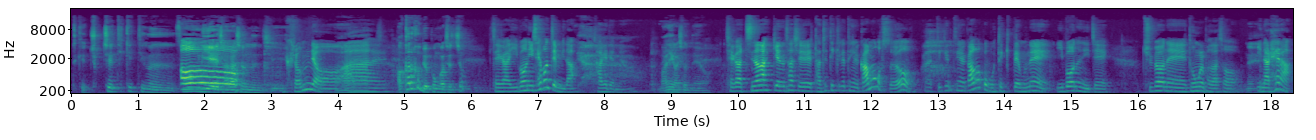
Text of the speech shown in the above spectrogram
특히 축제 티켓팅은 성황리에 어. 잘하셨는지 그럼요. 아. 아, 아까르카 몇 번 가셨죠? 제가 이번이 세 번째입니다. 가게 되면. 많이 가셨네요. 제가 지난 학기에는 사실 단체 티켓팅을 까먹었어요. 티켓팅을 까먹고 못했기 때문에 이번은 이제 주변에 도움을 받아서 네. 이날 해라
